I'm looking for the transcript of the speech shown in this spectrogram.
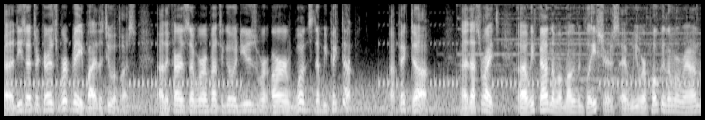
Uh, these enter cards weren't made by the two of us. the cards that we're about to go and use were, are ones that we picked up uh, picked up. Uh, that's right. Uh, we found them among the glaciers, and we were poking them around,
